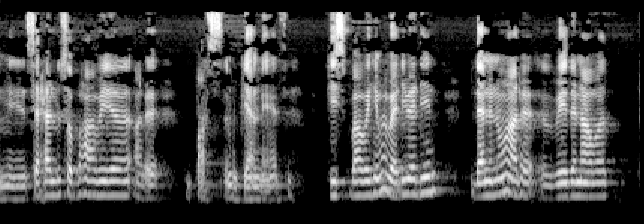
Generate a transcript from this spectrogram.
මේ සහැල්ලු ස්වභාවය අර පස් කියන්නේ හිස් බව හිම වැඩි වැඩියෙන් දැනෙනවා. අර වේදනාවට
